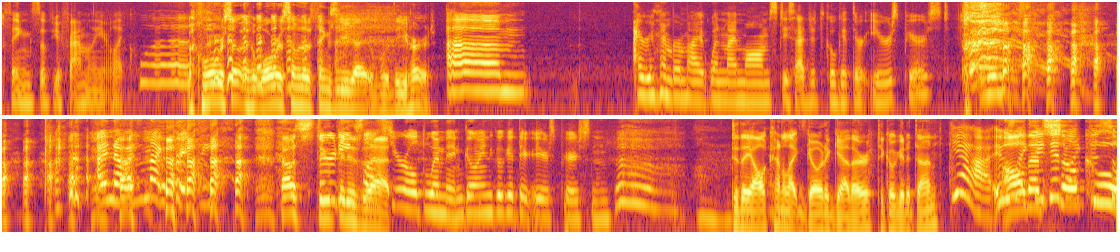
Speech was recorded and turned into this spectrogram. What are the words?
things of your family. You're like, what? what were some? What were some of the things that you guys that you heard? um, I remember my when my moms decided to go get their ears pierced. Rumors. I know, isn't that crazy? How stupid is plus that? year old women going to go get their ears pierced, and Did they all kind of like go together to go get it done? yeah, it was Oh, like they that's did so like cool. the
